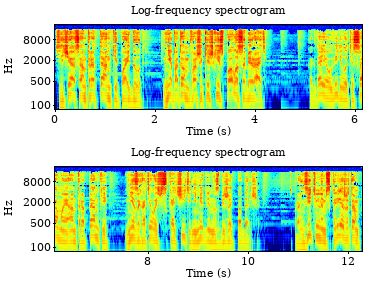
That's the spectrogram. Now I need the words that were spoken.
Сейчас антротанки пойдут! Мне потом ваши кишки с пола собирать!» Когда я увидел эти самые антротанки, мне захотелось вскочить и немедленно сбежать подальше. С пронзительным скрежетом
